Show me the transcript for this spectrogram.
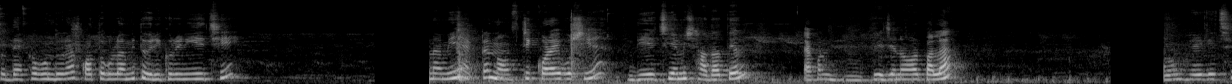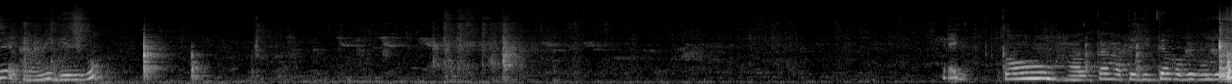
তো দেখো বন্ধুরা, কতগুলো আমি তৈরি করে নিয়েছি। আমি একটা ননস্টিক কড়াই বসিয়ে দিয়েছি আমি সাদা তেল। এখন ভেজে নেওয়ার পালা। গরম হয়ে গেছে, এখন আমি দিয়ে দিব। একদম হালকা হাতে দিতে হবে বন্ধুরা।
